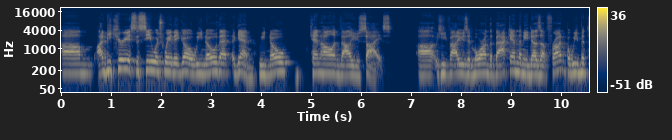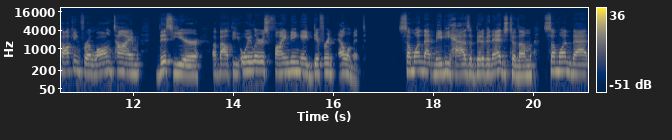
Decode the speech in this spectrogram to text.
Um, I'd be curious to see which way they go. We know that again. We know Ken Holland values size. Uh, he values it more on the back end than he does up front. But we've been talking for a long time this year about the Oilers finding a different element, someone that maybe has a bit of an edge to them, someone that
